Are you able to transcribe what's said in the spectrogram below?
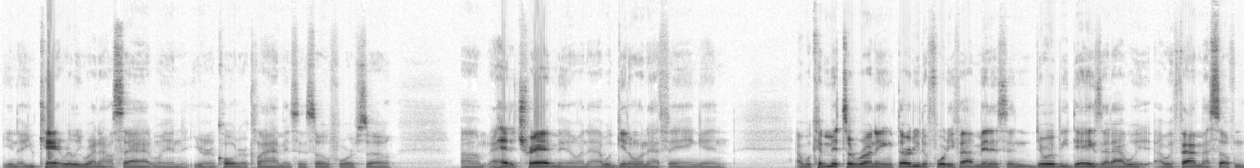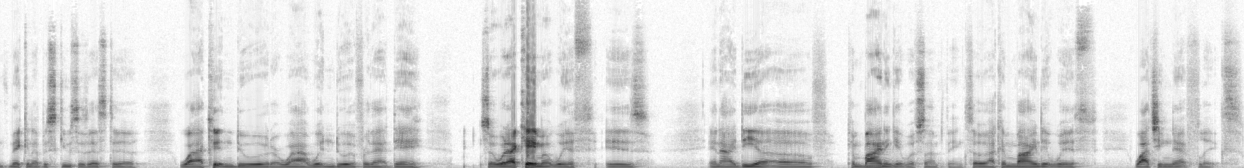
you know you can't really run outside when you're in colder climates and so forth. So um, I had a treadmill, and I would get on that thing and I would commit to running 30 to 45 minutes, and there would be days that I would I would find myself making up excuses as to why I couldn't do it or why I wouldn't do it for that day. So what I came up with is an idea of combining it with something. So I combined it with watching Netflix.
